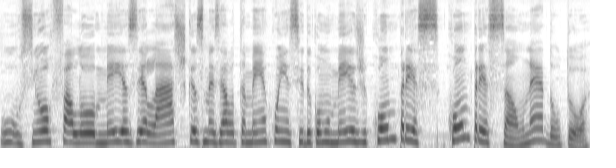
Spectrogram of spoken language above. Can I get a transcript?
O senhor falou meias elásticas, mas ela também é conhecida como meias de compress compressão, né, doutor?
